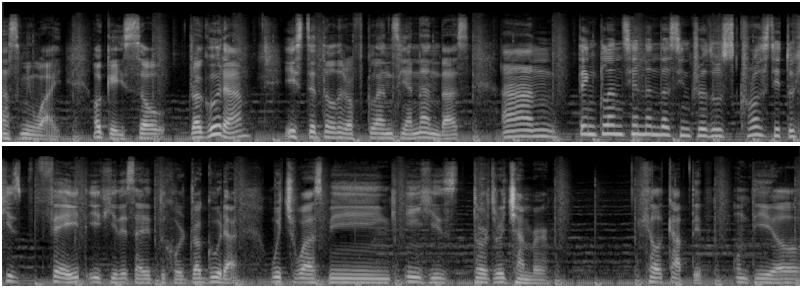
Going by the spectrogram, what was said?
ask me why. Okay, so Dragura is the daughter of Clancy Anandas, and then Clancy Anandas introduced Krusty to his fate if he decided to hurt Dragura, which was being in his torture chamber, held captive until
